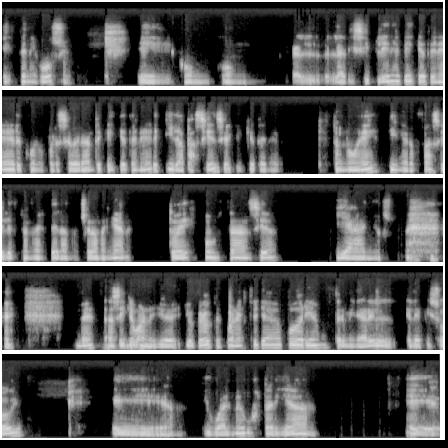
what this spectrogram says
este negocio, eh, con, la disciplina que hay que tener, con lo perseverante que hay que tener y la paciencia que hay que tener. Esto no es dinero fácil, esto no es de la noche a la mañana, esto es constancia y años. Así que bueno, yo, yo, creo que con esto ya podríamos terminar el, el episodio. Eh, igual me gustaría eh,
